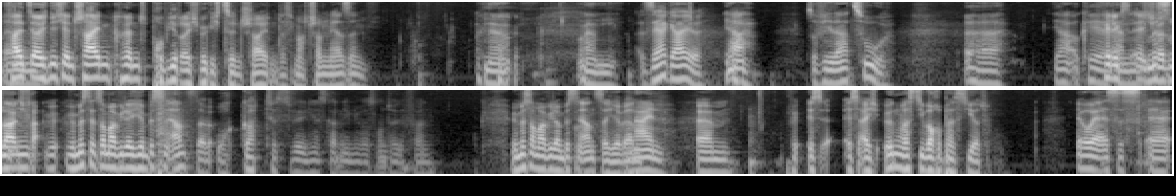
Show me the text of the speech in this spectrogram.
falls ihr ähm, euch nicht entscheiden könnt, probiert euch wirklich zu entscheiden. Das macht schon mehr Sinn. ja. ähm, Sehr geil. ja, so viel dazu. Äh, ja, okay. Felix, ähm, ich würde sagen, wir müssen jetzt auch mal wieder hier ein bisschen ernster Oh Gottes Willen, hier ist gerade neben mir was runtergefallen. Wir müssen auch mal wieder ein bisschen ernster hier werden. Nein. Ähm, ist, ist eigentlich irgendwas die Woche passiert? Oh ja, es ist, äh,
